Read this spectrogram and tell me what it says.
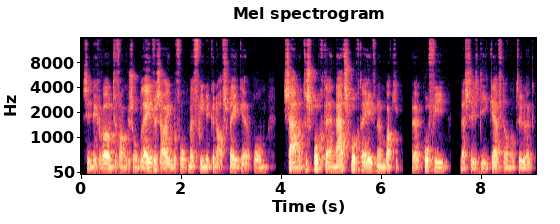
Dus in de gewoonte van gezond leven zou je bijvoorbeeld met vrienden kunnen afspreken om samen te sporten en na het sporten even een bakje uh, koffie, het beste is decaf dan natuurlijk,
